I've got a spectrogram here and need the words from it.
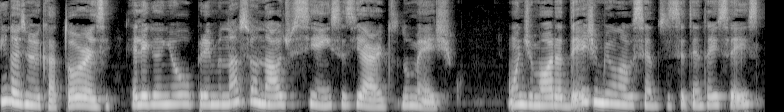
Em 2014, ele ganhou o Prêmio Nacional de Ciências e Artes do México, onde mora desde 1976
